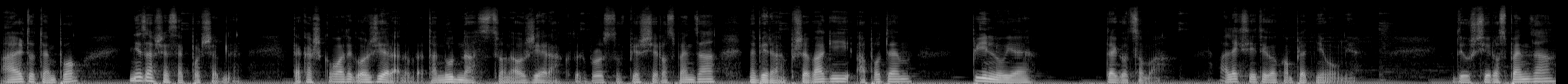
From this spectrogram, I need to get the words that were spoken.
ale to tempo nie zawsze jest tak potrzebne. Taka szkoła tego Ożiera, dobra, ta nudna strona Ożiera, który po prostu wpierw się rozpędza, nabiera przewagi, a potem pilnuje tego, co ma. Aleksiej tego kompletnie umie. Gdy już się rozpędza,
